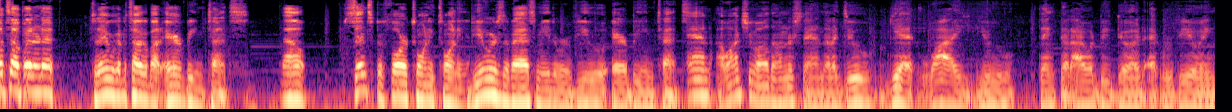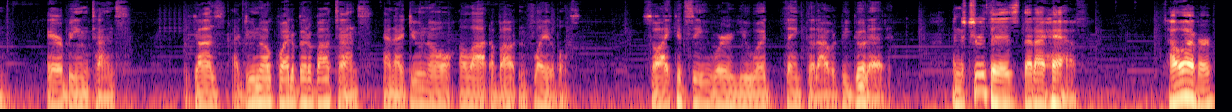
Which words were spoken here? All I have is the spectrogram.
What's up, Internet? Today we're going to talk about Airbeam tents. Now, since before 2020, viewers have asked me to review Airbeam tents. And I want you all to understand that I do get why you think that I would be good at reviewing Airbeam tents. Because I do know quite a bit about tents, and I do know a lot about inflatables. So I could see where you would think that I would be good at it. And the truth is that I have. However,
